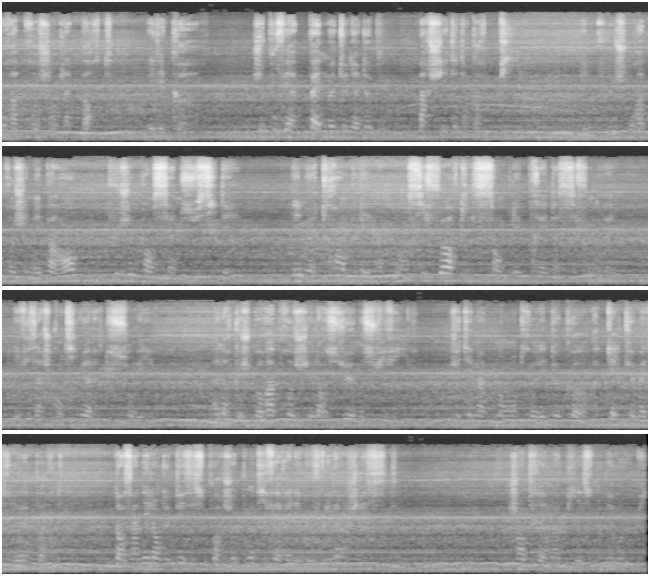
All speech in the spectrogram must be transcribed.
me rapprochant de la porte et des corps. Je pouvais à peine me tenir debout. Marcher était encore pire. Et plus je me rapprochais de mes parents, plus je pensais à me suicider. Les murs tremblaient maintenant si fort qu'ils semblaient prêts à s'effondrer. Les visages continuèrent de sourire. Alors que je me rapprochais, leurs yeux me suivirent. J'étais maintenant entre les deux corps, à quelques mètres de la porte. Dans un élan de désespoir, je bondis vers elle et l'ouvris d'un geste. J'entrai dans la pièce numéro 8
